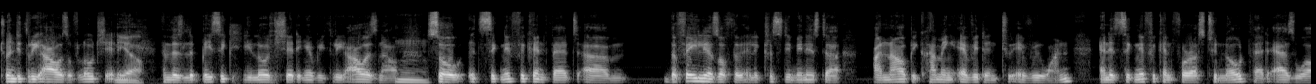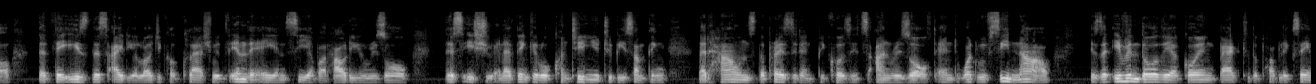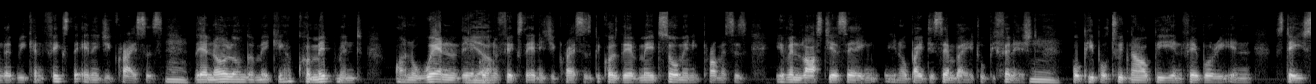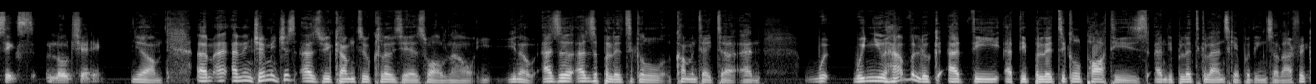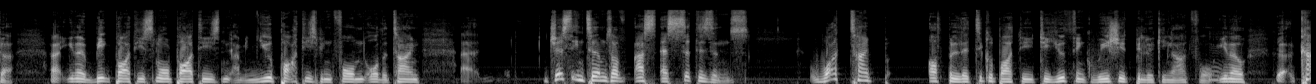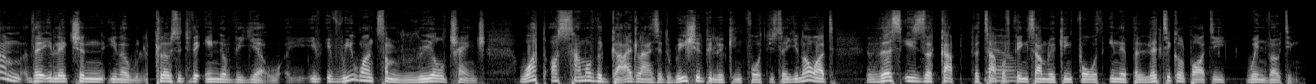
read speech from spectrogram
23 hours of load shedding. Yeah. And there's basically load shedding every three hours now. So it's significant that um, the failures of the electricity minister are now becoming evident to everyone. And it's significant for us to note that as well, that there is this ideological clash within the ANC about how do you resolve this issue. And I think it will continue to be something that hounds the president because it's unresolved. And what we've seen now is that even though they are going back to the public saying that we can fix the energy crisis, they're no longer making a commitment on when they're Yeah. going to fix the energy crisis because they've made so many promises. Even last year, saying you know by December it will be finished for people to now be in February in stage six load shedding. Yeah, um, and, then Jamie, just as we come to close here as well, now you, you know, as a as a political commentator, and when you have a look at the at the political parties and the political landscape within South Africa, uh, you know, big parties, small parties, I mean, new parties being formed all the time. Uh, just in terms of us as citizens, what type of political party do you think we should be looking out for? Mm. You know, come the election, you know, closer to the end of the year, if, if we want some real change, what are some of the guidelines that we should be looking for to say, you know what, this is the, cup, the type yeah. of things I'm looking for within a political party when voting?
